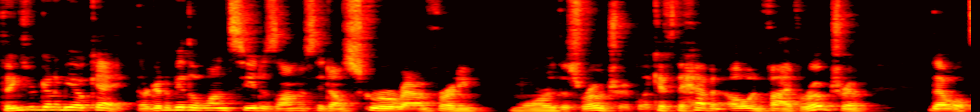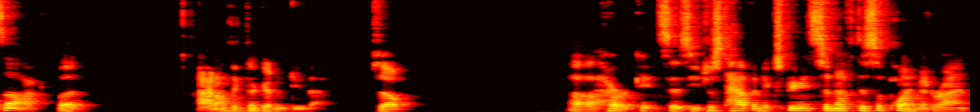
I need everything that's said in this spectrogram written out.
things are going to be okay. They're going to be the one seed as long as they don't screw around for any more of this road trip. Like if they have an 0 and 5 road trip, then we'll talk. But I don't think they're going to do that. So uh, Hurricane says you just haven't experienced enough disappointment, Ryan.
